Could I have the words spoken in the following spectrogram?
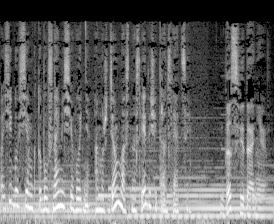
Спасибо всем, кто был с нами сегодня, а мы ждем вас на следующей трансляции. До свидания.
